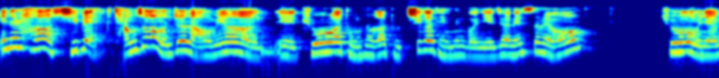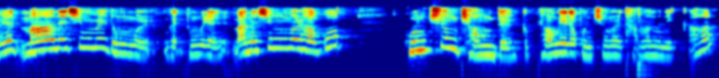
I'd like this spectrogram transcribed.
In her house, 집에 장소가 먼저 나오면 예, 주어와 동사가 도치가 되는 건 예전에 했어요. 주어가 뭐냐면 많은 식물, 동물, 그러니까 동물이 아니라 많은 식물하고 곤충 병들, 그 병에다 곤충을 담아놓으니까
